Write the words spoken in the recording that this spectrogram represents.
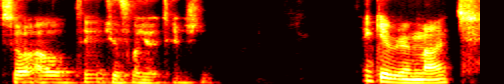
So I'll thank you for your attention. Thank you very much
